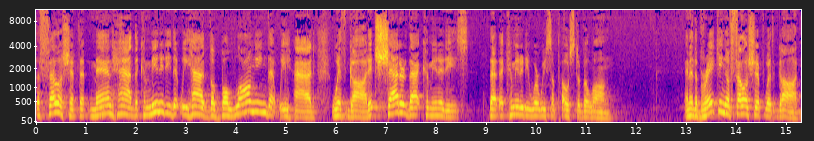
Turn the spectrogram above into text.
the fellowship that man had, the community that we had, the belonging that we had with God. It shattered that communities, that, that community where we're supposed to belong. And in the breaking of fellowship with God,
